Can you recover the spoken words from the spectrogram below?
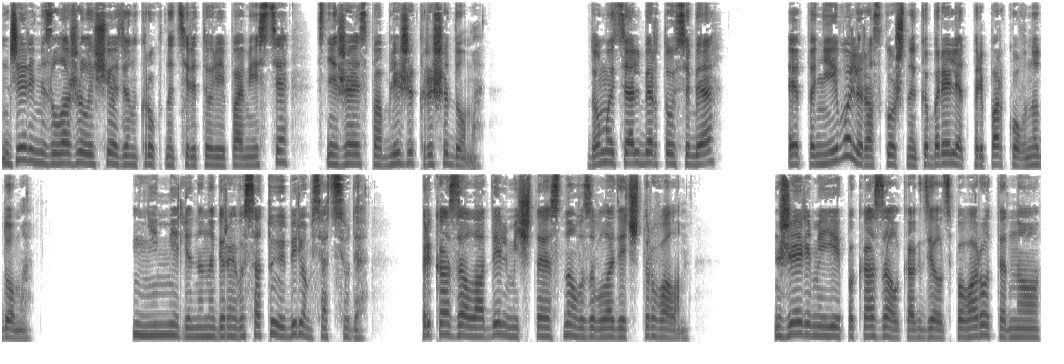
Джереми заложил еще один круг над территорией поместья, снижаясь поближе к крыше дома. «Думаете, Альберта у себя? Это не его ли роскошный кабриолет припаркован у дома?» «Немедленно набирай высоту и уберемся отсюда», — приказала Адель, мечтая снова завладеть штурвалом. Джереми ей показал, как делать повороты, но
